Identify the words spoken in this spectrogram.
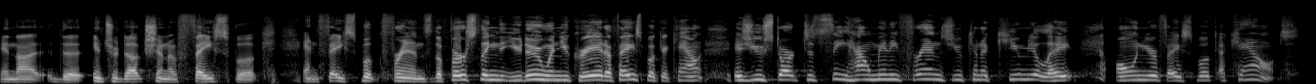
and the, the introduction of Facebook and Facebook friends, the first thing that you do when you create a Facebook account is you start to see how many friends you can accumulate on your Facebook account.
